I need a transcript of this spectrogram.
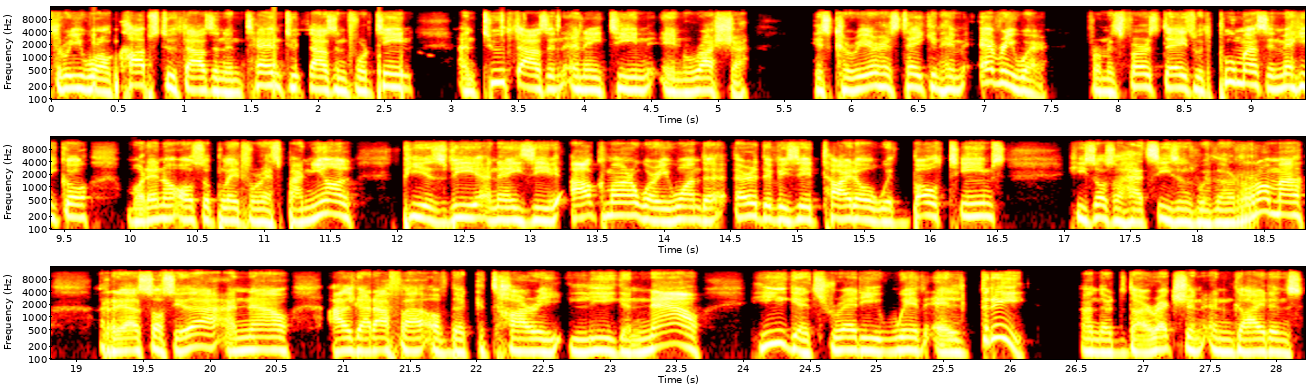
Three World Cups, 2010, 2014, and 2018 in Russia. His career has taken him everywhere from his first days with Pumas in Mexico, Moreno also played for Espanyol, PSV, and AZ Alkmaar, where he won the Eredivisie title with both teams. He's also had seasons with Roma, Real Sociedad, and now Al Gharafa of the Qatari League. And now he gets ready with El Tri under the direction and guidance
